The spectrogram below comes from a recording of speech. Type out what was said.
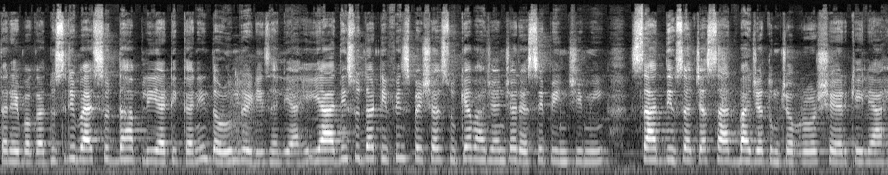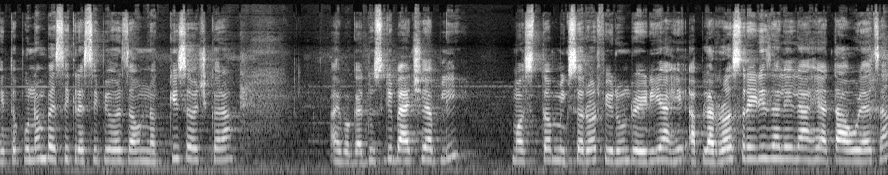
तर हे बघा दुसरी बॅचसुद्धा आपली या ठिकाणी दळून रेडी झाली आहे. याआधीसुद्धा टिफिन स्पेशल सुक्या भाज्यांच्या रेसिपींची मी सात दिवसाच्या सात भाज्या तुमच्याबरोबर शेअर केल्या आहेत. तर पूनम बेसिक रेसिपीवर जाऊन नक्की सर्च करा. आहे बघा दुसरी बॅच ही आपली मस्त मिक्सरवर फिरून रेडी आहे. आपला रस रेडी झालेला आहे आता आवळ्याचा.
